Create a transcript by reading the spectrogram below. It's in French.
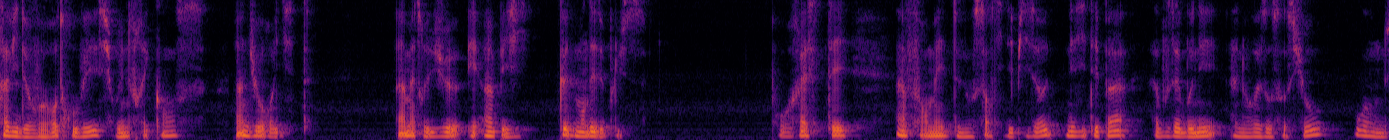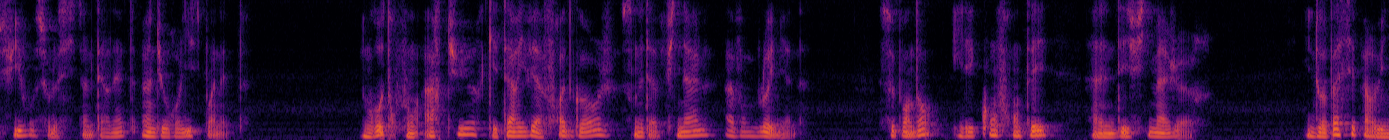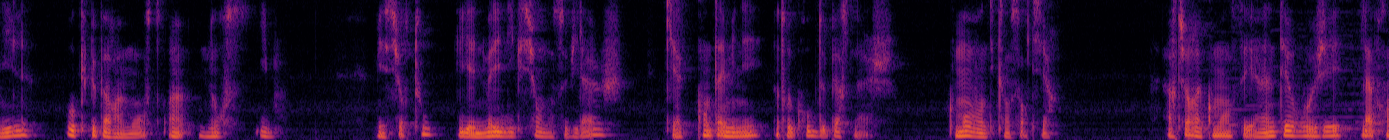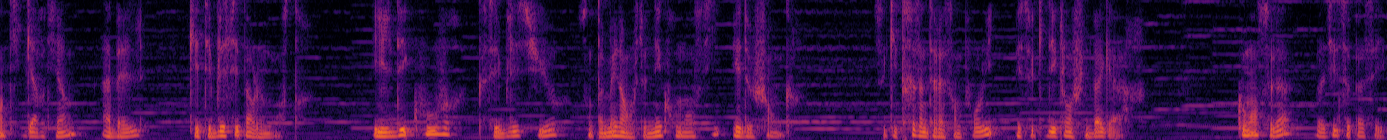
Ravi de vous retrouver sur une fréquence un duo rôliste. Un maître du jeu et un PJ. Que demander de plus? Pour rester informé de nos sorties d'épisodes, n'hésitez pas à vous abonner à nos réseaux sociaux ou à nous suivre sur le site internet unduorolist.net. Nous retrouvons Arthur qui est arrivé à Froide-Gorge, son étape finale avant Bloemian. Cependant, il est confronté à un défi majeur. Il doit passer par une île occupée par un monstre, un ours hibou. Mais surtout, il y a une malédiction dans ce village qui a contaminé notre groupe de personnages. Comment vont-ils s'en sortir? Arthur a commencé à interroger l'apprenti gardien, Abel, qui était blessé par le monstre. Et il découvre que ses blessures sont un mélange de nécromancie et de chancre. Ce qui est très intéressant pour lui, mais ce qui déclenche une bagarre. Comment cela va-t-il se passer?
